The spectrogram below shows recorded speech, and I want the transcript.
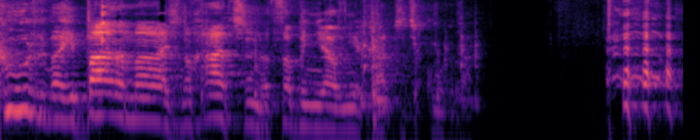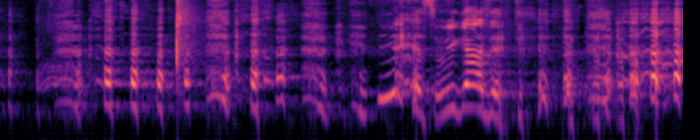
kurwa, jebana mać, no haczy, no co by miał nie haczyć, kurwa. yes, we got it.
